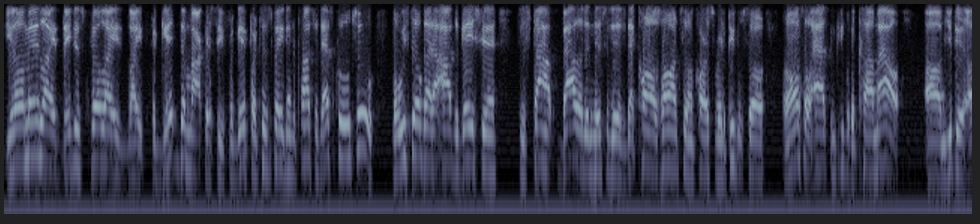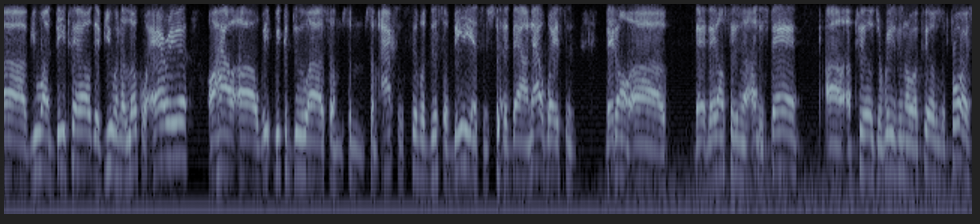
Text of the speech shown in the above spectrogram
you know what I mean? Like they just feel like like forget democracy, forget participating in the process. That's cool too. But we still got an obligation to stop ballot initiatives that cause harm to incarcerated people. So also asking people to come out. Um, you could uh, if you want details if you in a local area on how uh, we we could do uh, some some some acts of civil disobedience and shut it down that way since they don't uh, they they don't seem to understand uh, appeals to reason or appeals to force,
